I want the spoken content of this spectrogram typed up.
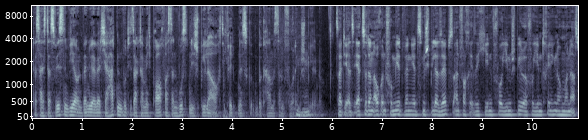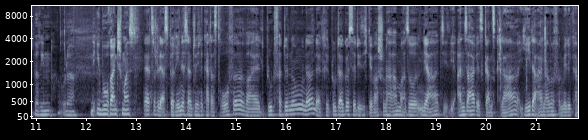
Das heißt, das wissen wir und wenn wir welche hatten, wo die gesagt haben, ich brauche was, dann wussten die Spieler auch, die kriegten es, bekamen es dann vor dem mhm. Spiel. Ne? Seid ihr als Ärzte dann auch informiert, wenn jetzt ein Spieler selbst einfach sich jeden, vor jedem Spiel oder vor jedem Training nochmal eine Aspirin oder eine Ibo reinschmeißt? Ja, zum Beispiel Aspirin ist natürlich eine Katastrophe, weil Blutverdünnung, ne, der kriegt Blutergüsse, die sich gewaschen haben. Also ja, die, die Ansage ist ganz klar, jede Einnahme von Medikamenten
